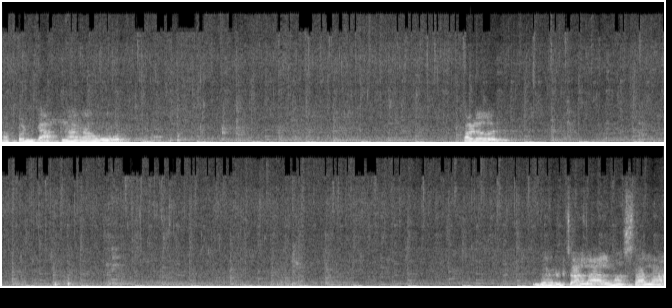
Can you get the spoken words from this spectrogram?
आपण टाकणार आहोत. हळद. घरचा लाल मसाला.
